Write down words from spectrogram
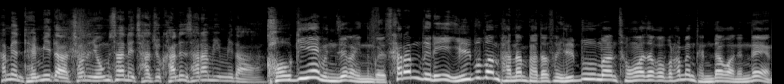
하면 됩니다. 저는 용산에 자주 가는 사람입니다. 거기에 문제가 있는 거예요. 사람들이 일부만 반환 받아서 일부만 정화 작업을 하면 된다고 하는데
